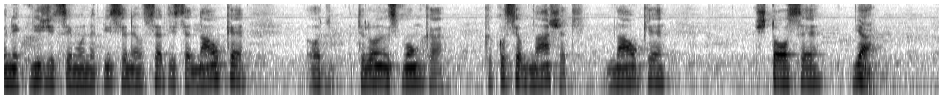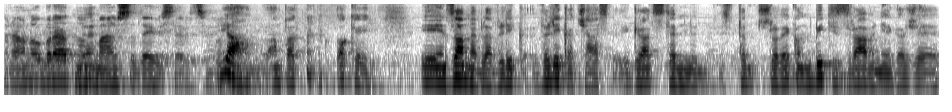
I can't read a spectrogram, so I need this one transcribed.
eni knjižici, imel napisane vse tiste nauke od telone smonka, kako se obnašati, nauke, što se. Ja. Ravno obratno ne. od Malsa Davisa. Recimo. Ja, ampak ok. In za me je bila velika, velika čast igrati s tem, s tem človekom, biti zraven njega. Že,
